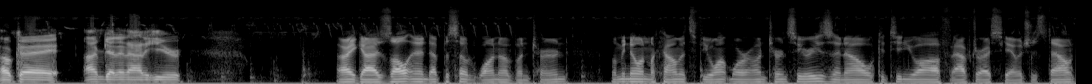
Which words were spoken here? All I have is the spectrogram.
okay, I'm getting out of here. Alright guys, I'll end episode 1 of Unturned. Let me know in the comments if you want more Unturned series, and I'll continue off after I scavenge this down.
